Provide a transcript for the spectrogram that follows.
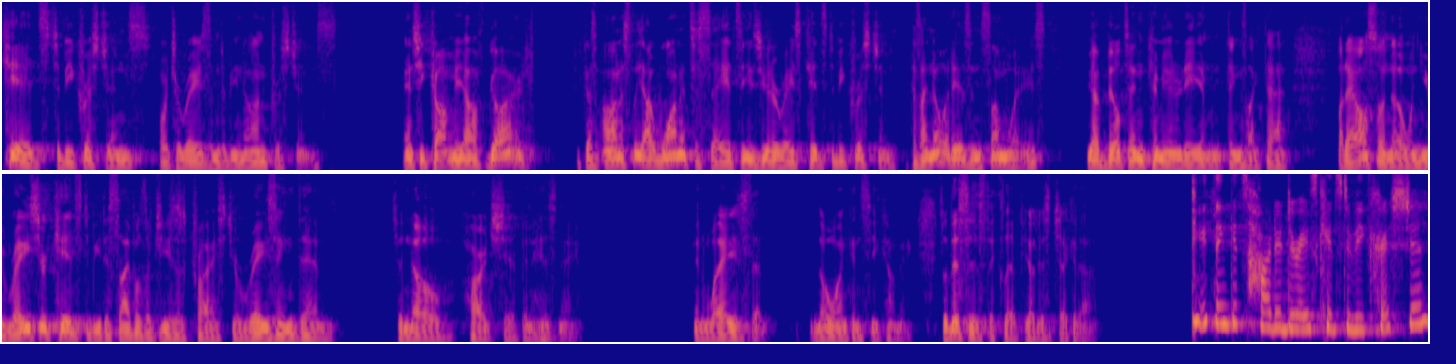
kids to be Christians or to raise them to be non Christians. And she caught me off guard because honestly, I wanted to say it's easier to raise kids to be Christian because I know it is in some ways. You have built in community and things like that. But I also know when you raise your kids to be disciples of Jesus Christ, you're raising them to know hardship in his name in ways that no one can see coming. So this is the clip. Y'all just check it out. Do you think it's harder to raise kids to be Christian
